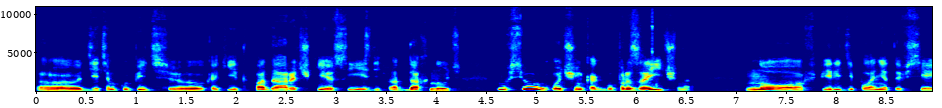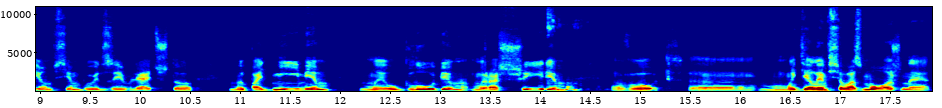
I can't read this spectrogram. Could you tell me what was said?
э, детям купить э, какие-то подарочки, съездить, отдохнуть. Ну, все очень как бы прозаично. Но впереди планеты всей он всем будет заявлять, что мы поднимем, мы углубим, мы расширим, вот, э, мы делаем все возможное.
